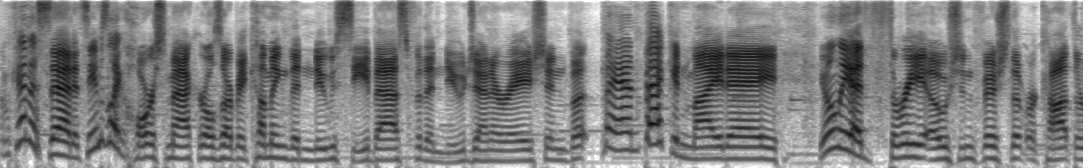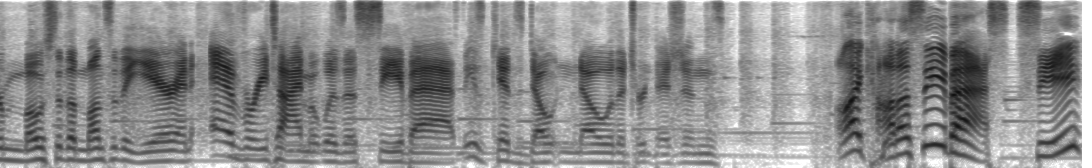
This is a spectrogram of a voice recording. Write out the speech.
I'm kind of sad. It seems like horse mackerels are becoming the new sea bass for the new generation, but man, back in my day, you only had three ocean fish that were caught through most of the months of the year, and every time it was a sea bass. These kids don't know the traditions. I caught a sea bass. Sea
